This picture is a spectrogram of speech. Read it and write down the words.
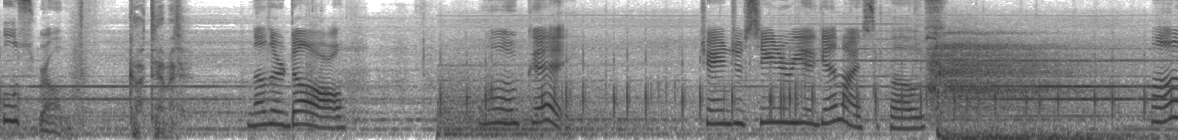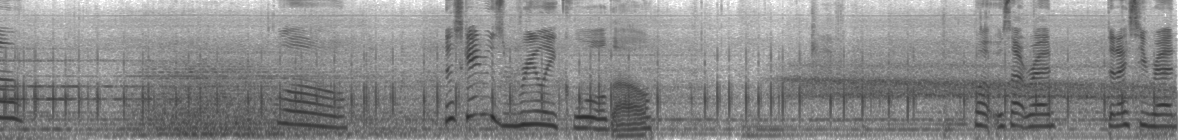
Whose room? God damn it. Another doll. Okay. Change of scenery again, I suppose. Huh? Whoa. This game is really cool, though. What, was that red? Did I see red?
